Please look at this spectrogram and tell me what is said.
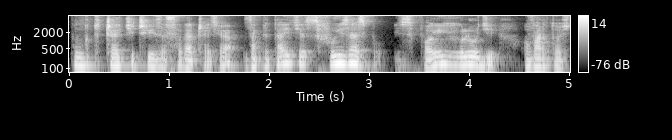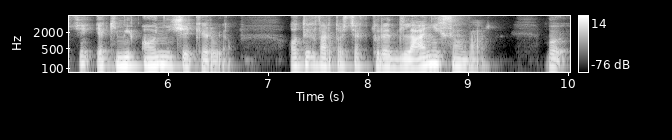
Punkt trzeci, czyli zasada trzecia. Zapytajcie swój zespół i swoich ludzi o wartości, jakimi oni się kierują. O tych wartościach, które dla nich są ważne. Bo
